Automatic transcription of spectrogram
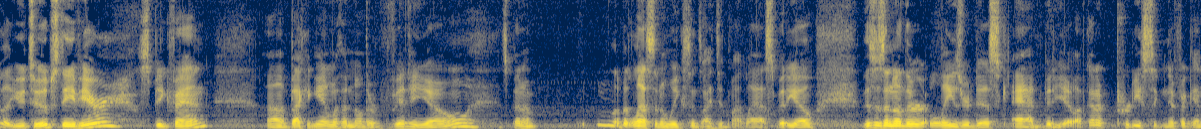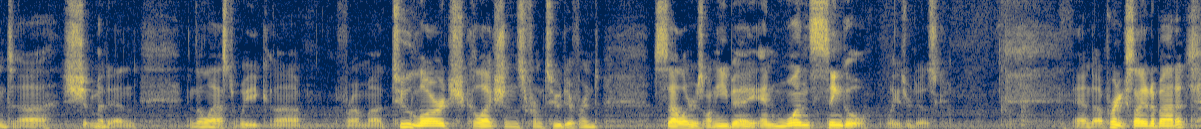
Hello YouTube, Steve here, Speak Fan, uh, back again with another video. It's been a, little bit less than a week since I did my last video. This is another Laserdisc add video. I've got a pretty significant uh, shipment in in the last week uh, from uh, two large collections from two different sellers on eBay and one single Laserdisc. And I'm pretty excited about it,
